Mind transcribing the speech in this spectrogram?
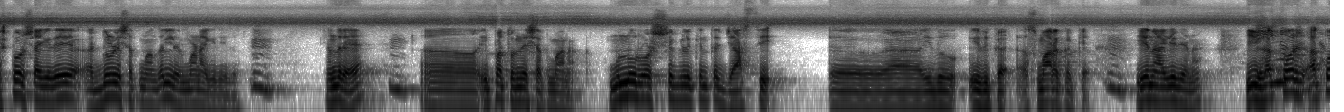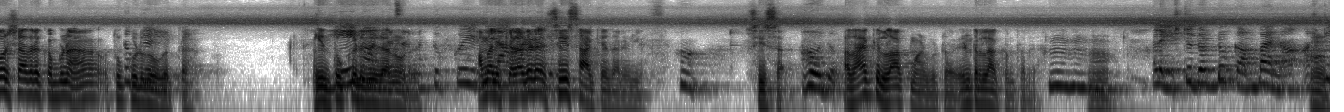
ಎಷ್ಟು ವರ್ಷ ಆಗಿದೆ? ಹದಿನೇಳನೇ ಶತಮಾನದಲ್ಲಿ ನಿರ್ಮಾಣ ಆಗಿದೆ ಇದು. ಅಂದರೆ ಇಪ್ಪತ್ತೊಂದನೇ ಶತಮಾನ. ಮುನ್ನೂರು ವರ್ಷಗಳಿಗಿಂತ ಜಾಸ್ತಿ ಇದು ಇದಕ್ಕೆ ಸ್ಮಾರಕಕ್ಕೆ. ಏನಾಗಿದೆಯಾ ಈಗ ಹತ್ತು ವರ್ಷ ಹತ್ತು ವರ್ಷ ಆದ್ರೆ ಕಬ್ಬಿಣ ತುಕ್ಕು ಹಿಡಿದು ಹೋಗುತ್ತೆ. ಏನು ತುಕ್ಕು ಹಿಡಿದಿದ್ದಾರೆ ನೋಡ್ರಿ ಆಮೇಲೆ ಕೆಳಗಡೆ ಸೀಸ ಹಾಕಿದ್ದಾರೆ ಇಲ್ಲಿ. ಸೀಸ. ಅದು ಹಾಕಿ ಲಾಕ್ ಮಾಡಿಬಿಟ್ಟು ಇಂಟರ್ಲಾಕ್ ಅಂತಾರೆ. ಹಾಂ. ಅಲ್ಲ ಇಷ್ಟು ದೊಡ್ಡ ಕಂಬನ ಅಷ್ಟು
